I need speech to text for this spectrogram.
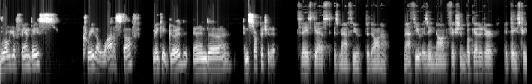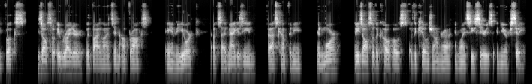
grow your fan base, create a lot of stuff, make it good, and uh, and start pitching it. Today's guest is Matthew Daddona. Matthew is a nonfiction book editor at Dey Street Books. He's also a writer with bylines in Uproxx, AM New York, Outside Magazine, Fast Company, and more. And he's also the co-host of the Kill Genre NYC series in New York City.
